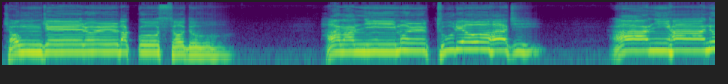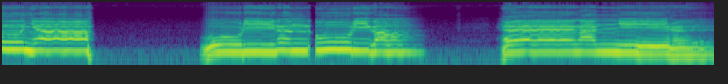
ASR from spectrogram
정죄를 받고서도 하나님을 두려워하지 아니하느냐? 우리는 우리가 행한 일에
